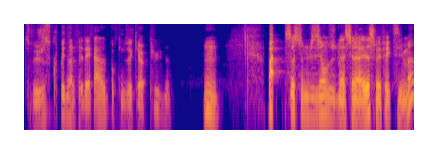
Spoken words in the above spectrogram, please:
tu veux juste couper dans le fédéral pour qu'il nous écœure plus. Là. Hmm. Bah, ça, c'est une vision du nationalisme, effectivement.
